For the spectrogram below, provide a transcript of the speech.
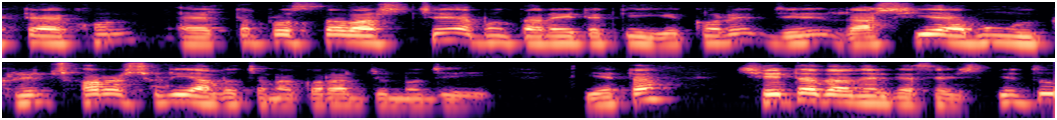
একটা এখন একটা প্রস্তাব আসছে এবং তারা এটাকে ইয়ে করে যে রাশিয়া এবং ইউক্রেন সরাসরি আলোচনা করার জন্য যে ইয়েটা সেটা তাদের কাছে আসছে। কিন্তু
